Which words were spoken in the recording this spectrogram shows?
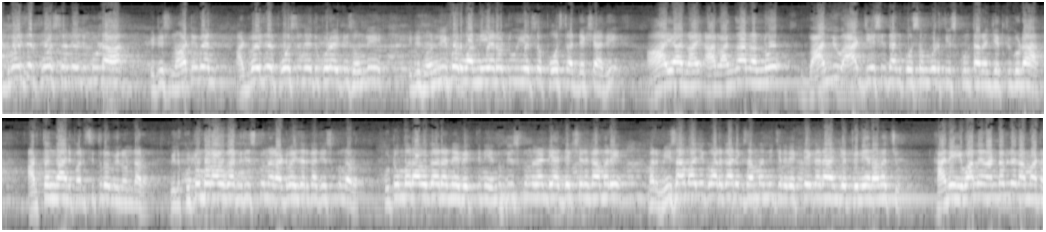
అడ్వైజర్ పోస్ట్ అనేది కూడా it is not even advisor post అనేది కూడా it is only it is only for one year two years post అధ్యక్ష అది. ఆయా ఆ రంగాలలో వాల్యూ యాడ్ చేసే దానికోసం కూడా తీసుకుంటారని చెప్పి కూడా అర్థం కాని పరిస్థితిలో వీళ్ళు ఉన్నారు వీళ్ళు కుటుంబరావు గారిని తీసుకున్నారు అడ్వైజర్గా తీసుకున్నారు. కుటుంబరావు గారు అనే వ్యక్తిని ఎందుకు తీసుకున్నారండి అధ్యక్షునిగా మరి? మరి మీ సామాజిక వర్గానికి సంబంధించిన వ్యక్తే కదా అని చెప్పి నేను అనొచ్చు. కానీ ఇవాళ నేను అనడం లేదు అన్నమాట.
